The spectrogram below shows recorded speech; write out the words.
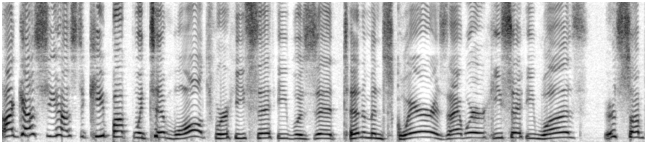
I guess she has to keep up with Tim Walz, where he said he was at Tiananmen Square. Is that where he said he was? There's some.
